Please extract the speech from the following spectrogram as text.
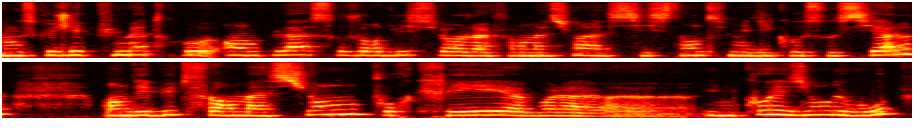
Donc, ce que j'ai pu mettre en place aujourd'hui sur la formation assistante médico-sociale en début de formation pour créer euh, voilà, euh, une cohésion de groupe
